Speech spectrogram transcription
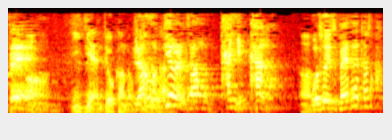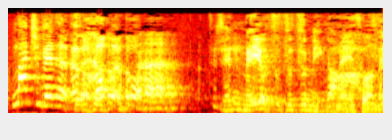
对，一眼就看到。然后第二张他也看了，我说 is better，他说 much better，他说好很多。这人没有自知之明啊！没错，没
